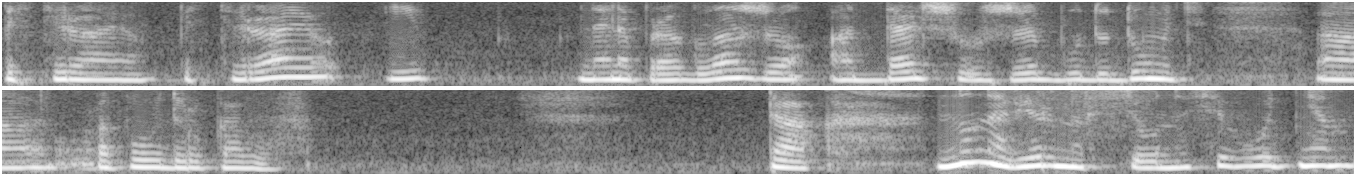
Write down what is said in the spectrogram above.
постираю. Постираю и, наверное, проглажу, а дальше уже буду думать а, по поводу рукавов. Так, ну, наверное, все на сегодня.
